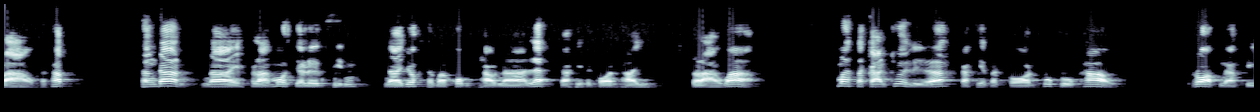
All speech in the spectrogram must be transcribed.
กล่าวนะครับ ทางด้านนายปราโมทเจริญศิลป์นายกสมาคมชาวนาและเกษตรกรไทย กล่าวว่า มาตรการช่วยเหลือเกษตรกรผู้ปลูกข้าว รอบนาปี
